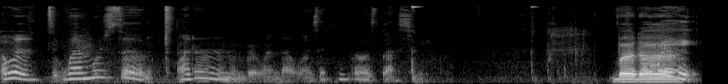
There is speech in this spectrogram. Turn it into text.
Oh, was- when was the? I don't remember when that was. I think that was last week. But, uh. oh wait,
